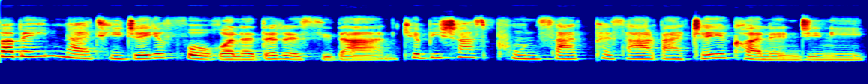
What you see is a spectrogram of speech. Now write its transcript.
و به این نتیجه فوق‌العاده رسیدن که بیش از 500 پسر بچه کالنجینی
